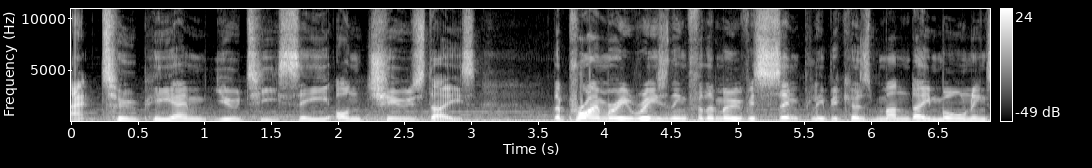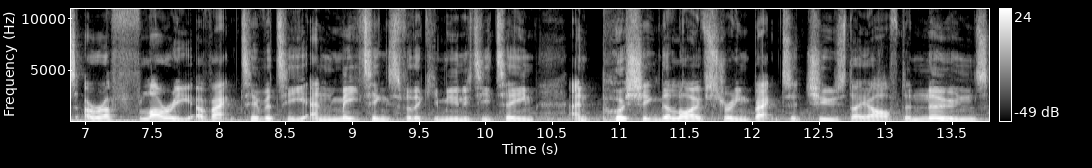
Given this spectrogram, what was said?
at 2pm UTC on Tuesdays. The primary reasoning for the move is simply because Monday mornings are a flurry of activity and meetings for the community team and pushing the livestream back to Tuesday afternoons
